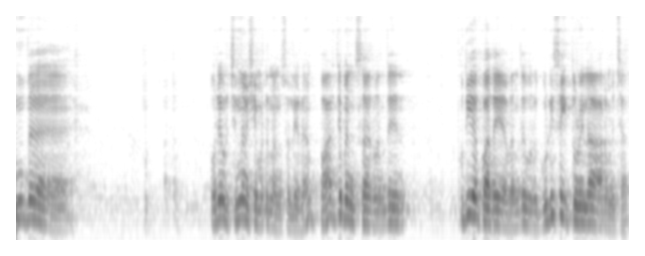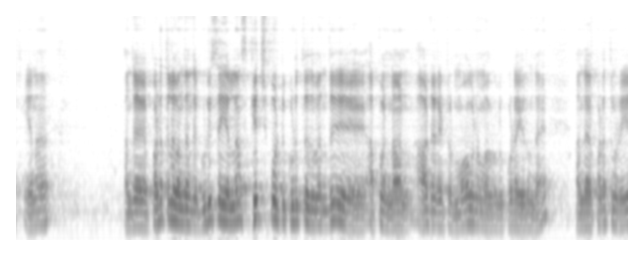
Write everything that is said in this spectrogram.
இந்த ஒரே ஒரு சின்ன விஷயம் மட்டும் நான் சொல்லிடுறேன். பார்த்திபன் சார் வந்து புதிய பாதையை வந்து ஒரு குடிசை தொழிலாக ஆரம்பித்தார் ஏன்னா அந்த படத்தில் வந்து அந்த குடிசையெல்லாம் ஸ்கெட்ச் போட்டு கொடுத்தது வந்து அப்போ நான் ஆர்ட் டைரக்டர் மோகனம் அவர்கள் கூட இருந்தேன். அந்த படத்தினுடைய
